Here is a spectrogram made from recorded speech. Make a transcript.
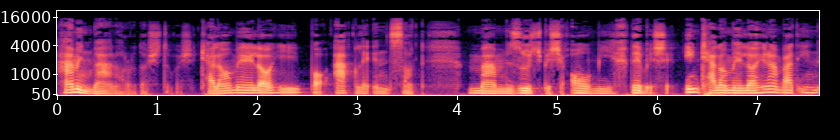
همین معنا رو داشته باشه. کلام الهی با عقل انسان ممزوج بشه آمیخته بشه. این کلام الهی رو هم بعد این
